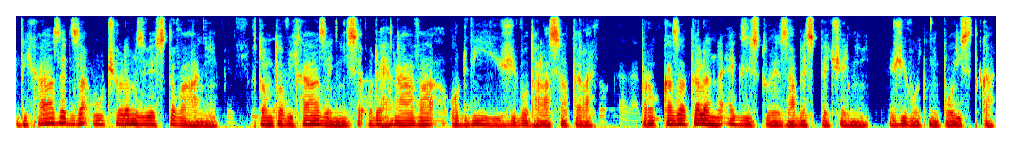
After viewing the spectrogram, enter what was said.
Vycházet za účelem zvěstování. V tomto vycházení se odehrává a odvíjí život hlasatele. Pro kazatele neexistuje zabezpečení, životní pojistka.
